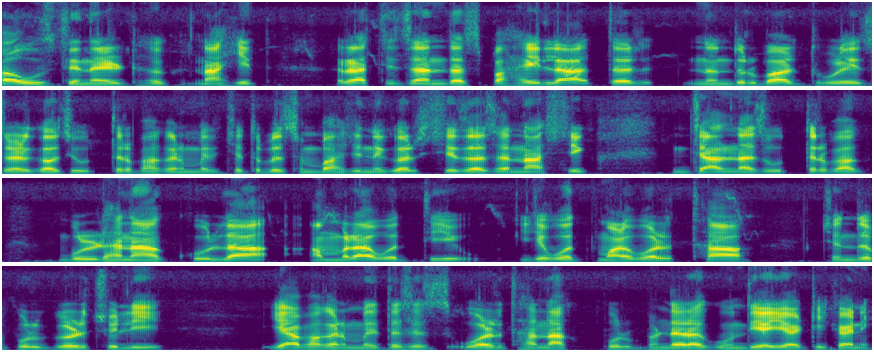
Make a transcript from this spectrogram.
पाऊस देणारे ढग नाहीत. रात्रीचा अंदाज पाहिला तर नंदुरबार धुळे जळगावचे उत्तर भागांमध्ये छत्रपती संभाजीनगर शेजारचा नाशिक जालनाचा उत्तर भाग बुलढाणा अकोला अमरावती यवतमाळ वर्धा चंद्रपूर गडचोली या भागांमध्ये तसेच वर्धा नागपूर भंडारा गोंदिया या ठिकाणी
